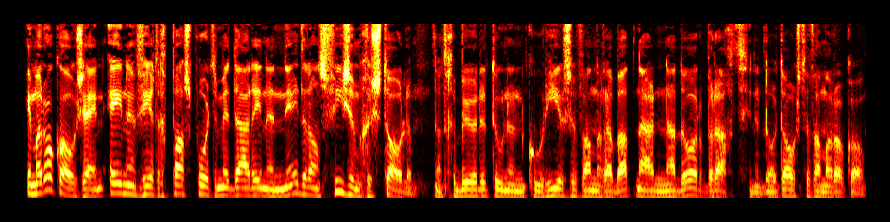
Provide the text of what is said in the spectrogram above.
In Marokko zijn 41 paspoorten met daarin een Nederlands visum gestolen. Dat gebeurde toen een koerier ze van Rabat naar Nador bracht, in het noordoosten van Marokko.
